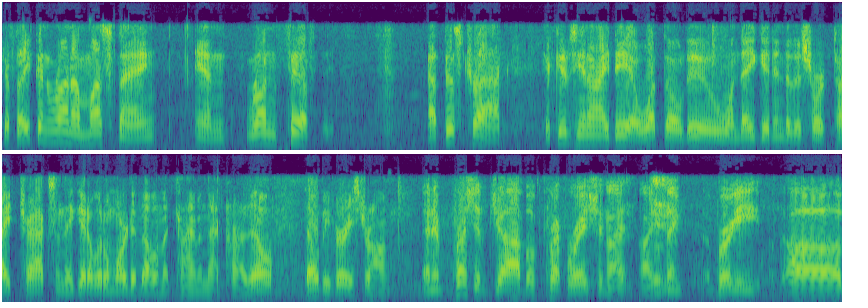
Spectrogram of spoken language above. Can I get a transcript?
If they can run a Mustang and run fifth at this track, it gives you an idea what they'll do when they get into the short, tight tracks and they get a little more development time in that car. They'll they'll be very strong. An impressive job of preparation, I, I think, Bergie. Uh,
